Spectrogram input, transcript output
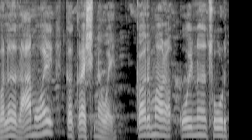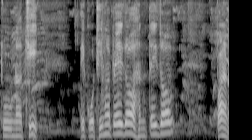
ભલે રામ હોય કે કૃષ્ણ હોય. કર્મ કોઈને છોડતું નથી. એ કોઠીમાં પહેરી જાઓ હંતાઈ જાઓ પણ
